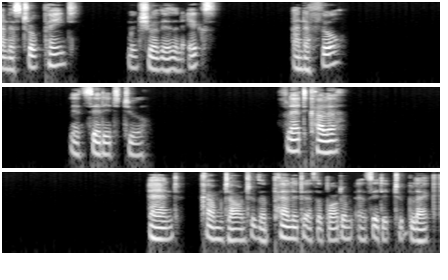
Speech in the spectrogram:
under stroke paint make sure there's an X. Under fill let's set it to flat color. And come down to the palette at the bottom and set it to black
